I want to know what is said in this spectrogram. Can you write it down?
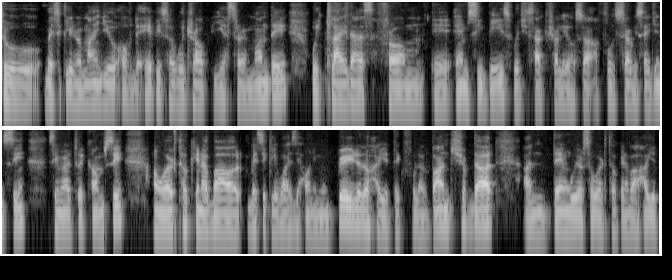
to basically remind you of the episode we dropped yesterday Monday with Clydas from uh, MCBs, which is actually also a full service agency similar to a Ecomcy. And we're talking about basically what is the honeymoon period, or how you take full advantage of that. And then we also were talking about how you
